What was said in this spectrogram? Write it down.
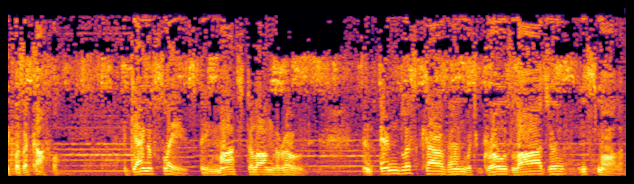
It was a coffle, a gang of slaves being marched along the road, an endless caravan which grows larger and smaller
